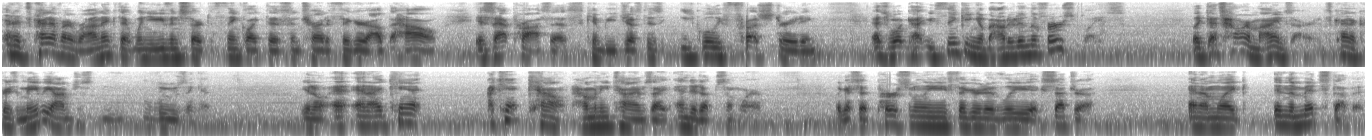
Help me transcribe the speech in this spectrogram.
and it's kind of ironic that when you even start to think like this and try to figure out the how, is that process can be just as equally frustrating as what got you thinking about it in the first place. Like that's how our minds are. It's kind of crazy. Maybe I'm just losing it, you know. And, and I can't, I can't count how many times I ended up somewhere, like I said, personally, figuratively, etc. And I'm like in the midst of it.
